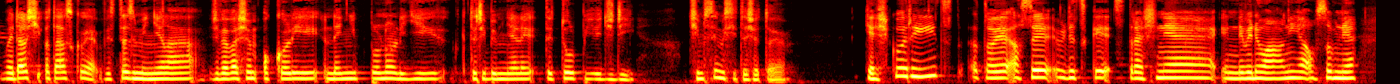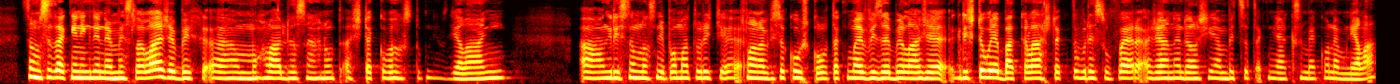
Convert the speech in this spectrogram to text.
Moje další otázka je, vy jste zmínila, že ve vašem okolí není plno lidí, kteří by měli titul PhD. Čím si myslíte, že to je? Těžko říct, to je asi vždycky strašně individuální a osobně jsem si taky nikdy nemyslela, že bych eh, mohla dosáhnout až takového stupně vzdělání. A když jsem vlastně po maturitě šla na vysokou školu, tak moje vize byla, že když to bude bakalář, tak to bude super a žádné další ambice tak nějak jsem jako neměla.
